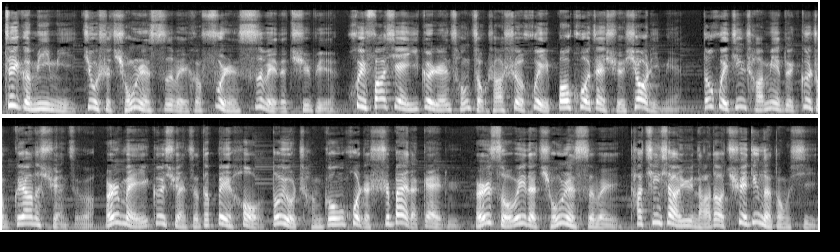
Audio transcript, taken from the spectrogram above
这个秘密就是穷人思维和富人思维的区别。会发现一个人从走上社会，包括在学校里面，都会经常面对各种各样的选择，而每一个选择的背后都有成功或者失败的概率。而所谓的穷人思维，他倾向于拿到确定的东西，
